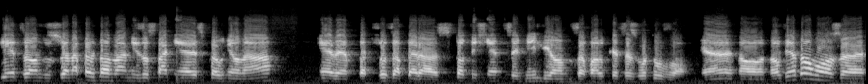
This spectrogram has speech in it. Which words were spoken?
wiedząc, że na pewno ona nie zostanie spełniona. Nie wiem, tak rzuca teraz 100 tysięcy, milion za walkę ze złotówą, nie? No, no wiadomo, że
